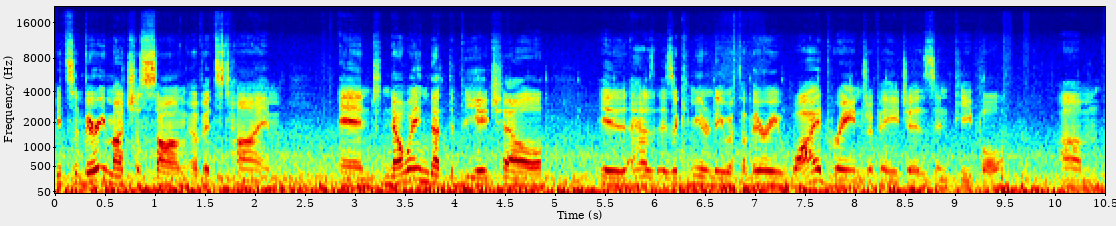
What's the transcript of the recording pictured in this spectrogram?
it's a very much a song of its time, and knowing that the VHL is has is a community with a very wide range of ages and people. Um,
